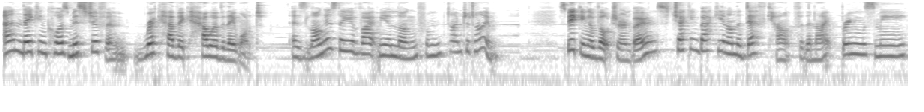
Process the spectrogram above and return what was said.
and they can cause mischief and wreak havoc however they want as long as they invite me along from time to time. Speaking of Vulture and Bones, checking back in on the death count for the night brings me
